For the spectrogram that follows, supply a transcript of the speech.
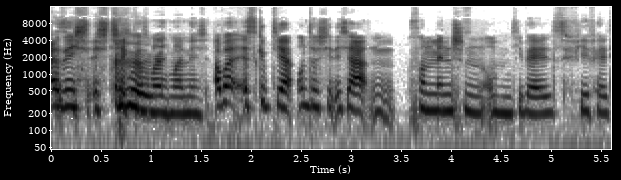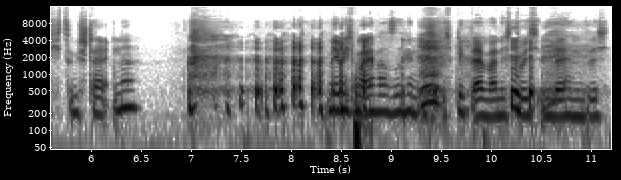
Also ich, ich check das manchmal nicht. Aber es gibt ja unterschiedliche Arten von Menschen, um die Welt vielfältig zu gestalten, ne? Nehme ich mal einfach so hin. Ich, ich blick einfach nicht durch in der Hinsicht.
